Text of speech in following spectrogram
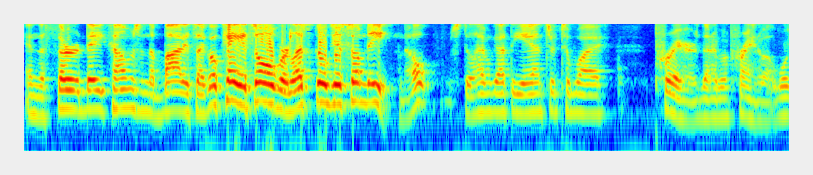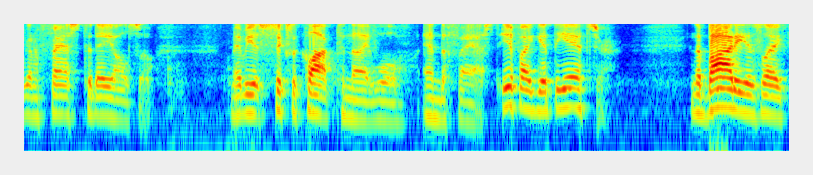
and the third day comes and the body's like, okay, it's over. Let's go get something to eat. Nope, still haven't got the answer to my prayer that I've been praying about. We're going to fast today also. Maybe at 6 o'clock tonight we'll end the fast if I get the answer. And the body is like,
